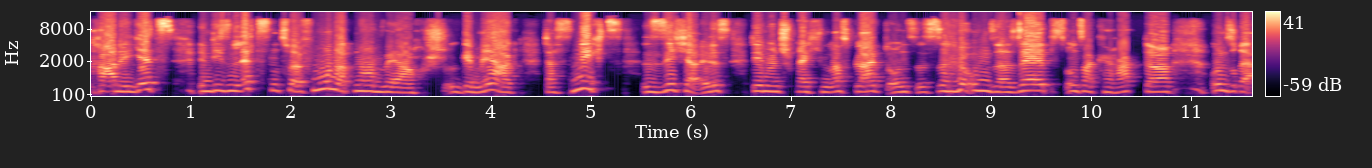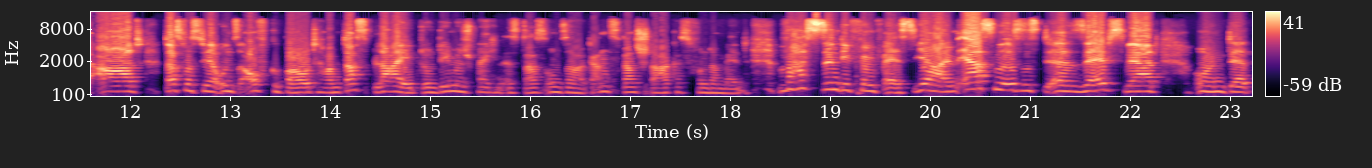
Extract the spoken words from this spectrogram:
gerade jetzt in diesen letzten zwölf Monaten haben wir ja auch gemerkt, dass nichts sicher ist. Dementsprechend, was bleibt uns, ist unser Selbst, unser Charakter, unsere Art, das, was wir uns aufgebaut haben, das bleibt. Und dementsprechend ist das unser ganz, ganz starkes Fundament. Was sind die fünf S? Ja, im ersten ist es Selbstwert und der,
